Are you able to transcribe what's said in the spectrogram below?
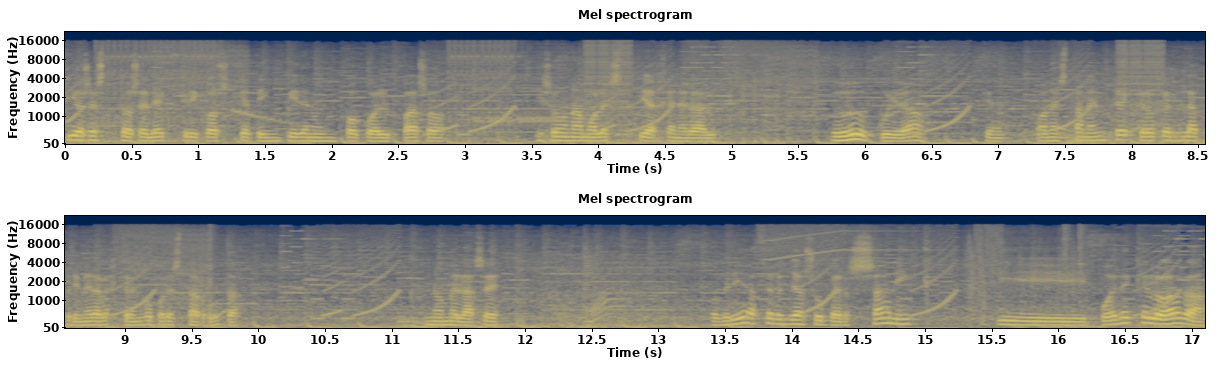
tíos estos eléctricos que te impiden un poco el paso y son una molestia general. Uh, cuidado. Que honestamente creo que es la primera vez que vengo por esta ruta. No me la sé. Podría hacer ya Super Sonic y puede que lo haga.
